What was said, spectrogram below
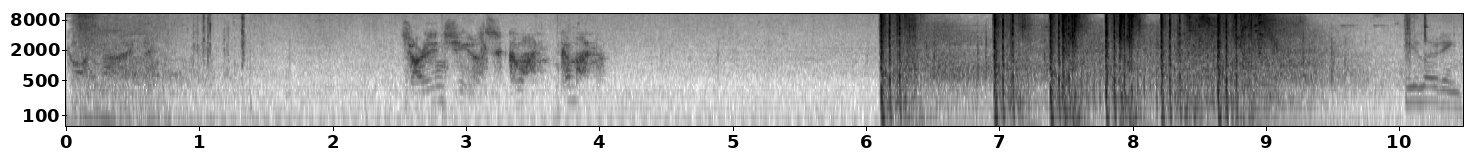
Go time. Sergeant Shields, come on. Reloading.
